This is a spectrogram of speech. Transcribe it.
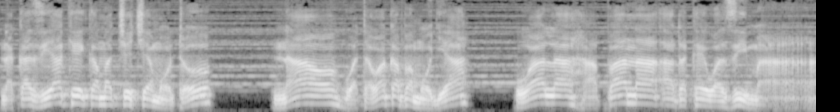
Na kazi yake kama cheche ya moto, nao watawaka pamoja, wala hapana atakaye wazima.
